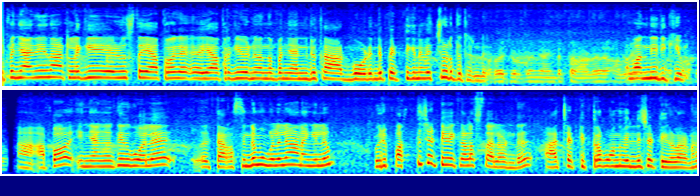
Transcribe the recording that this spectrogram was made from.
ഇപ്പം ഞാൻ ഈ നാട്ടിലേക്ക് ഏഴ് ദിവസത്തെ യാത്ര യാത്രയ്ക്ക് വേണ്ടി വന്നപ്പോൾ ഞാനൊരു കാർഡ് ബോർഡിന്റെ പെട്ടി ഇങ്ങനെ വെച്ചു കൊടുത്തിട്ടുണ്ട് വന്നിരിക്കും. ആ അപ്പോൾ ഞങ്ങൾക്ക് ഇതുപോലെ ടെറസിന്റെ മുകളിലാണെങ്കിലും ഒരു പത്ത് ചട്ടി വെക്കാനുള്ള സ്ഥലമുണ്ട്. ആ ചട്ടി ഇത്ര പോകുന്ന വലിയ ചട്ടികളാണ്.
